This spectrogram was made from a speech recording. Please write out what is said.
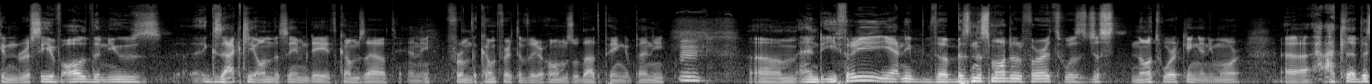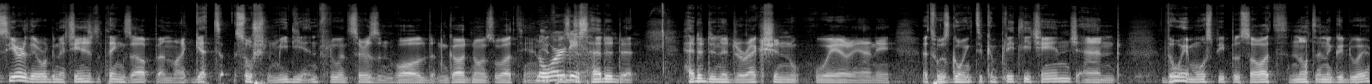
can receive all the news exactly on the same day it comes out yani, from the comfort of their homes without paying a penny um, and E3 يعني, the business model for it was just not working anymore uh, حتى this year they were going to change the things up and like get social media influencers involved and God knows what يعني. it was Lordy. just headed headed in a direction where يعني, it was going to completely change and the way most people saw it not in a good way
